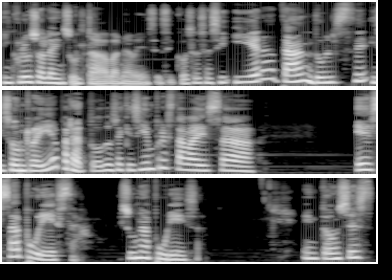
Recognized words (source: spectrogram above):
incluso la insultaban a veces y cosas así. Y era tan dulce y sonreía para todos, o sea que siempre estaba esa, esa pureza, es una pureza. Entonces,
